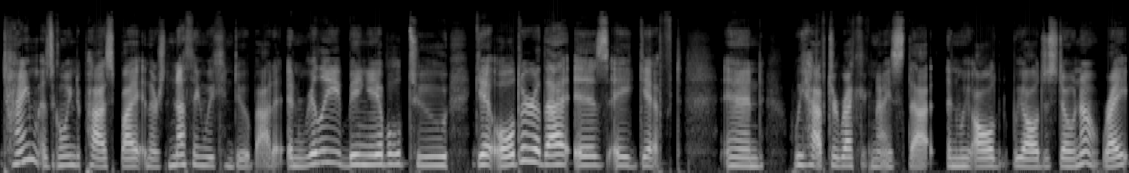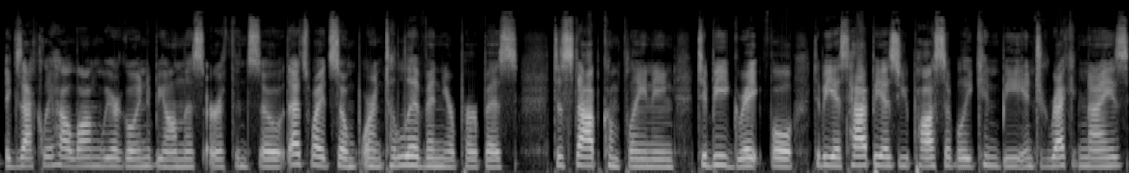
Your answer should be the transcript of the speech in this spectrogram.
Time is going to pass by and there's nothing we can do about it. And really being able to get older, that is a gift and we have to recognize that and we all we all just don't know right? Exactly how long we are going to be on this earth and so that's why it's so important to live in your purpose to stop complaining to be grateful to be as happy as you possibly can be and to recognize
